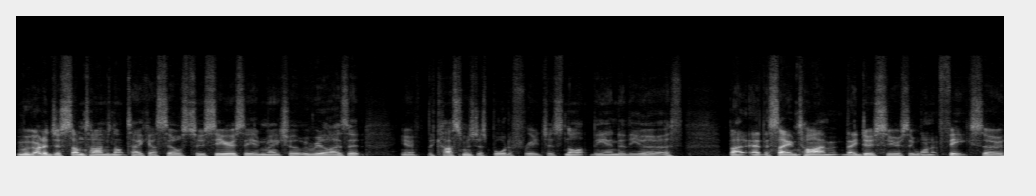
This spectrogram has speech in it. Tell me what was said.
we've got to just sometimes not take ourselves too seriously and make sure that we realise that you know the customer's just bought a fridge. It's not the end of the earth. But at the same time, they do seriously want it fixed. So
